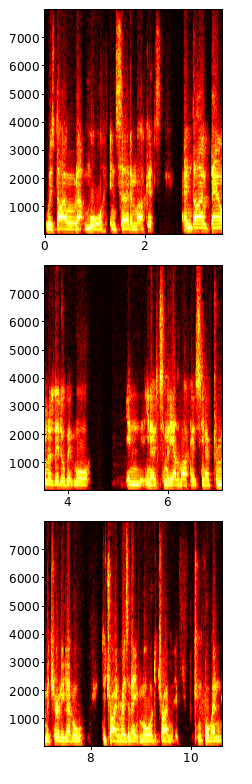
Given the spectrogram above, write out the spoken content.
was dialed up more in certain markets and dialed down a little bit more in you know some of the other markets you know from maturity level to try and resonate more to try and conform. And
